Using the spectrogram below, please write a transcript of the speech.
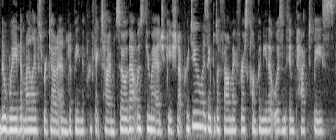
the way that my life's worked out, it ended up being the perfect time. So that was through my education at Purdue. Was able to found my first company that was an impact based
